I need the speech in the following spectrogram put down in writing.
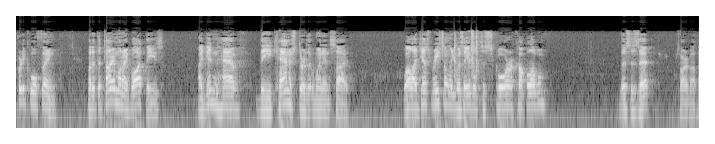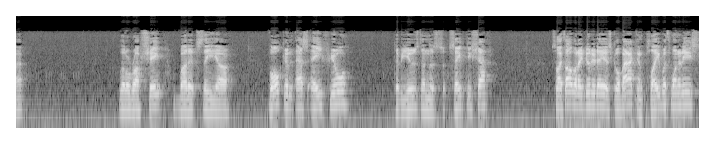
pretty cool thing. But at the time when I bought these, I didn't have the canister that went inside. Well, I just recently was able to score a couple of them. This is it. Sorry about that. Little rough shape, but it's the uh, Vulcan SA fuel to be used in the safety chef. So I thought what I'd do today is go back and play with one of these,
